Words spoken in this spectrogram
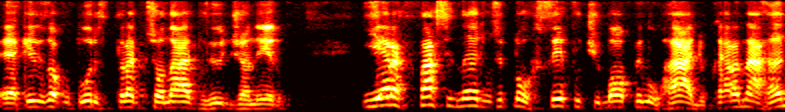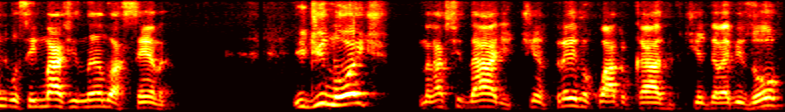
é, aqueles locutores tradicionais do Rio de Janeiro. E era fascinante você torcer futebol pelo rádio, o cara narrando e você imaginando a cena. E de noite, na cidade, tinha três ou quatro casas que tinha televisor,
